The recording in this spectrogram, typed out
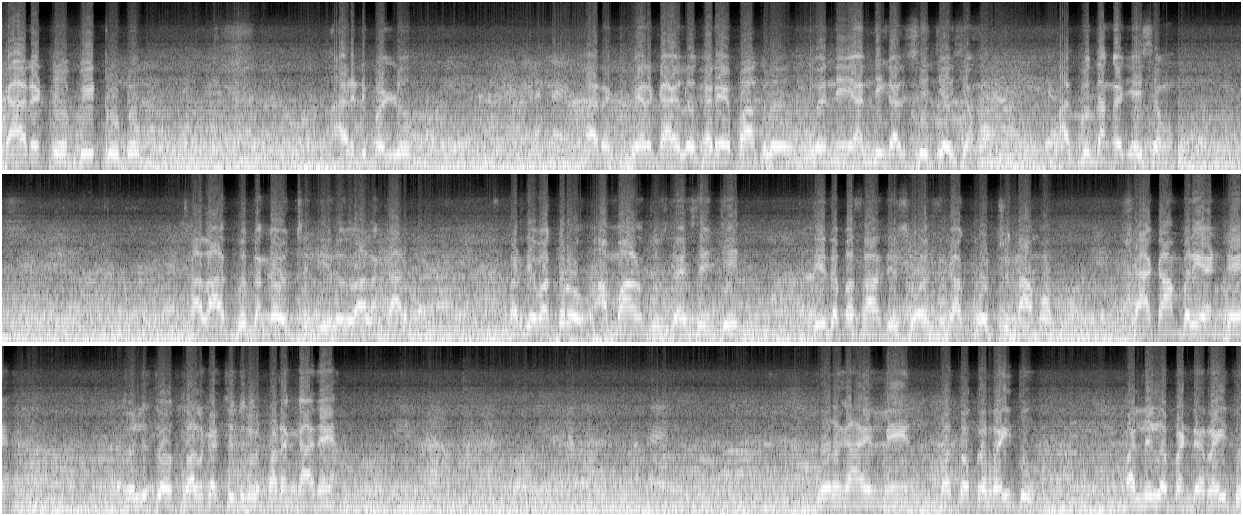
క్యారెట్ బీట్రూటు అరటిపళ్ళు కర- బీరకాయలు కరివేపాకులు ఇవన్నీ అన్నీ కలిసి చేసాము అద్భుతంగా చేసాము చాలా అద్భుతంగా వచ్చింది ఈరోజు అలంకారం. ప్రతి ఒక్కరూ అమ్మను దర్శించి తీర్థప్రసాదం తీసుకోవాల్సిందిగా కోరుచున్నాము. శాకాంబరి అంటే తొలితో తొలక చితుకులు పడంగానే కూరగాయల్ని ప్రతి ఒక్క రైతు పల్లెల్లో పండే రైతు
